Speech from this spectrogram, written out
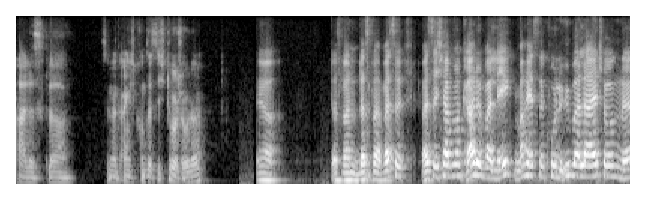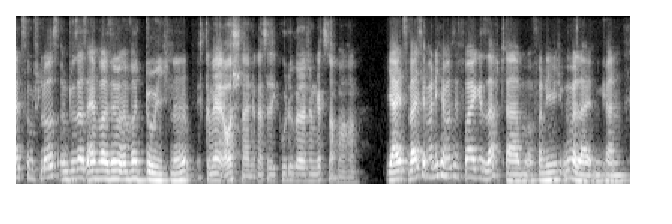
Alles klar. Sind wir eigentlich grundsätzlich durch, oder? Ja. Das war, das war, weißt du, weißt du ich habe noch gerade überlegt, mache jetzt eine coole Überleitung ne, zum Schluss und du sagst einfach, sind wir einfach durch, ne? Das können wir ja rausschneiden, du kannst ja die coole Überleitung jetzt noch machen. Ja, jetzt weiß ich aber nicht mehr, was wir vorher gesagt haben, von dem ich überleiten kann.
